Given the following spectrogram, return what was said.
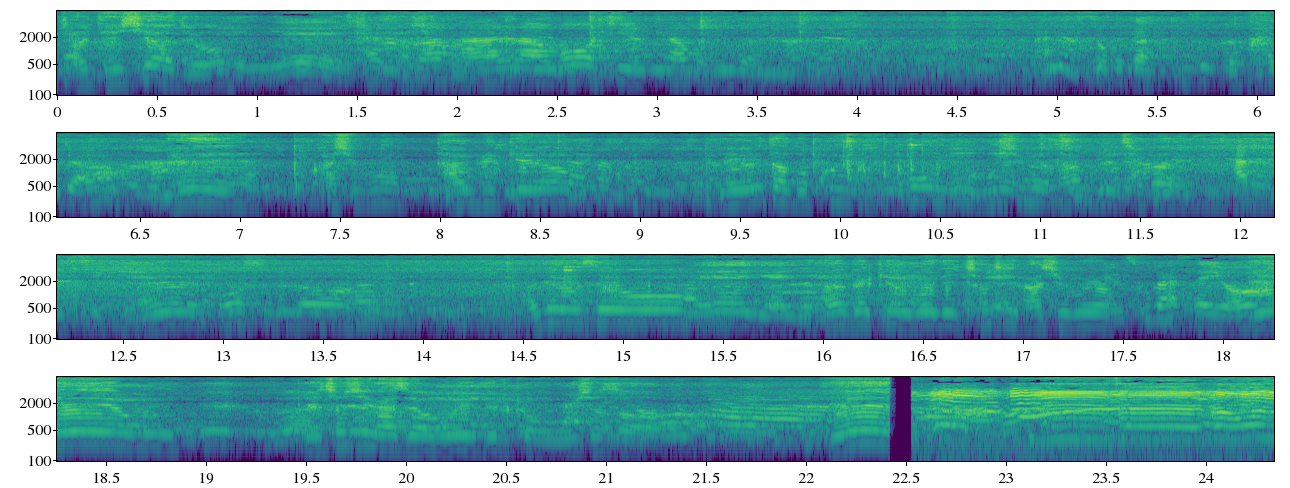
잘 되셔야죠. 예. 잘 하려고 이렇게 하고 있는. 하나 쏘고다 두고 가져. 네 가시고 다음에 뵐게요. 네 여기다 놓고 놓고 오시면 사람들 제가. 네 고맙습니다. 안녕하세요. 예, 예, 예. 네, 다음에 뵐게요 어머니 천천히 가시고요. 네, 수고하세요. 예 어머니 예 천천히 가세요 어머니들 이렇게 오셔서 예. 이재명이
